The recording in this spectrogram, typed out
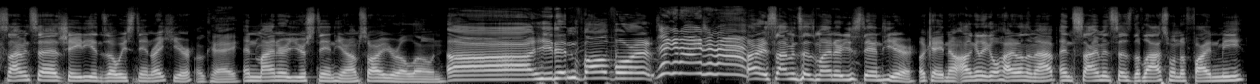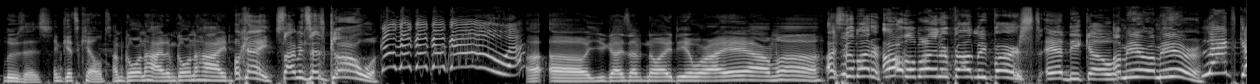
Simon says Shady and Zoe stand right here. Okay. And Miner, you're stand here. I'm sorry you're alone. Ah, he didn't fall for it. All right, Simon says Miner, you stand here. Okay, now I'm gonna go hide on the map. And Simon says the last one to find me loses and gets killed. I'm going to hide. I'm going to hide. Okay, Simon says go. Go, go, go, go, Uh-oh, you guys have no idea where I am, huh? I see the miner! Oh, the miner found me first! And Nico. I'm here. I'm here. Let's go.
